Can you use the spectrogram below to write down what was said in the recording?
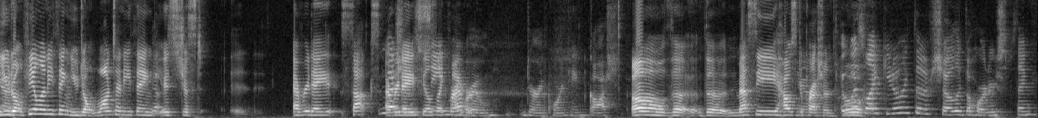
you it. don't feel anything, you mm-hmm. don't want anything. Yep. It's just uh, every day sucks. You every day feels seen like my forever. room during quarantine. Gosh. Oh, the the messy house depression. It was like you know like the show like the hoarders thing.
